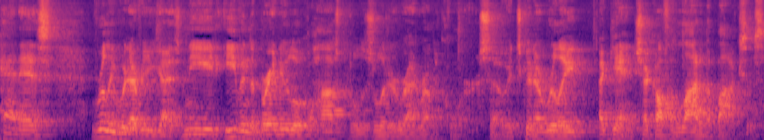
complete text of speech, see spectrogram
tennis, really whatever you guys need. Even the brand new local hospital is literally right around the corner. So it's gonna really, again, check off a lot of the boxes.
